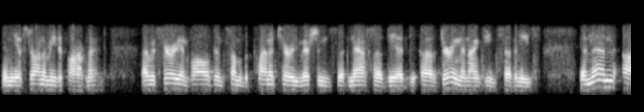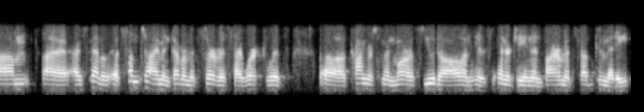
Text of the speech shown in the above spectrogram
in the astronomy department. I was very involved in some of the planetary missions that NASA did uh, during the 1970s. And then um, I, I spent uh, some time in government service. I worked with uh, Congressman Morris Udall and his Energy and Environment Subcommittee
